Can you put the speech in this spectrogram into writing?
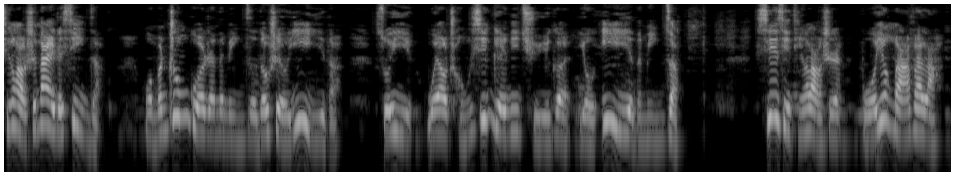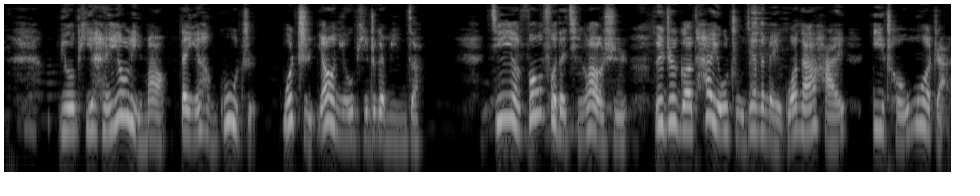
秦老师耐着性子，我们中国人的名字都是有意义的，所以我要重新给你取一个有意义的名字。谢谢秦老师，不用麻烦了。牛皮很有礼貌，但也很固执。我只要牛皮这个名字。经验丰富的秦老师对这个太有主见的美国男孩一筹莫展，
